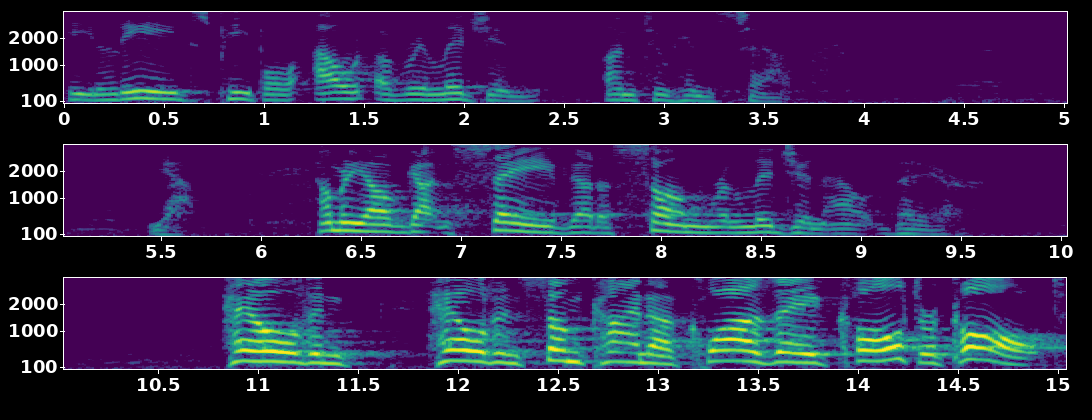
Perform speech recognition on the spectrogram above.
He leads people out of religion unto himself. Yeah. How many of y'all have gotten saved out of some religion out there? Held in, held in some kind of quasi cult or cult.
